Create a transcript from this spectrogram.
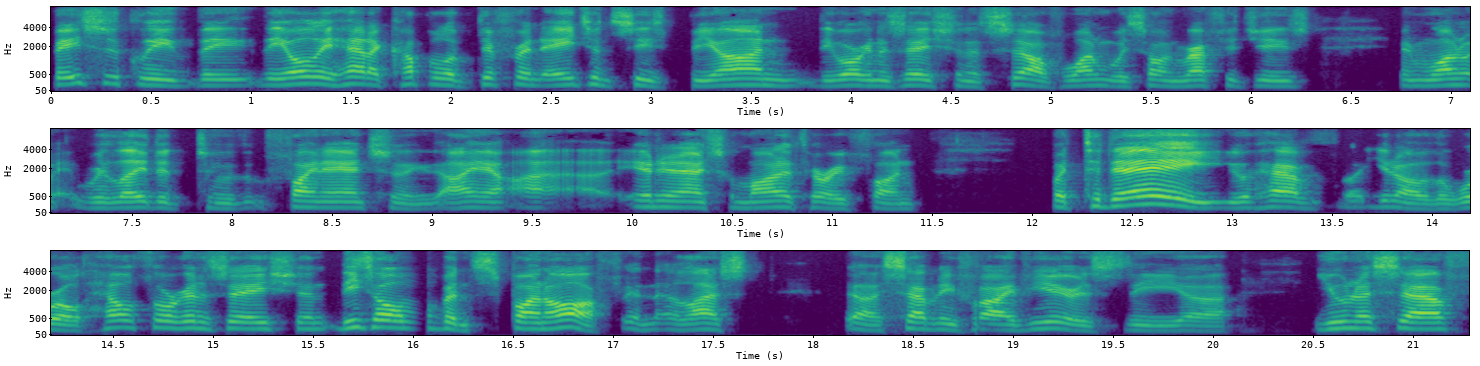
basically they they only had a couple of different agencies beyond the organization itself. One was on refugees, and one related to financing, I, I, International Monetary Fund. But today you have, you know, the World Health Organization. These all been spun off in the last uh, 75 years. The uh, UNICEF,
